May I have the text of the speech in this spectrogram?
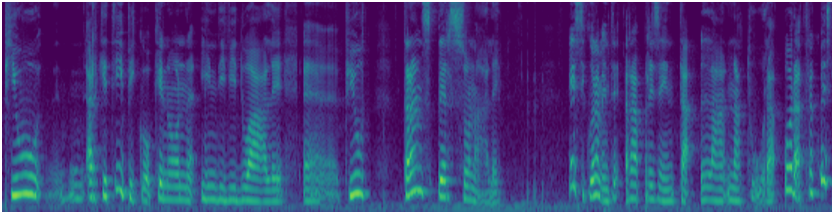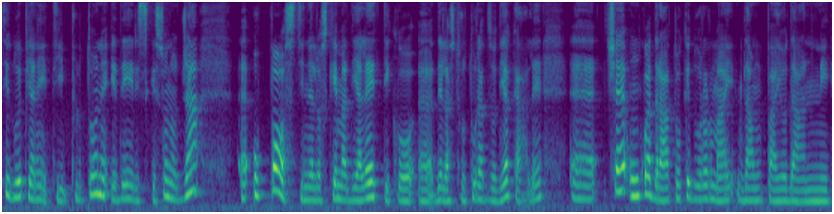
più mm, archetipico che non individuale, eh, più transpersonale e sicuramente rappresenta la natura. Ora, tra questi due pianeti, Plutone ed Eris, che sono già eh, opposti nello schema dialettico eh, della struttura zodiacale, eh, c'è un quadrato che dura ormai da un paio d'anni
